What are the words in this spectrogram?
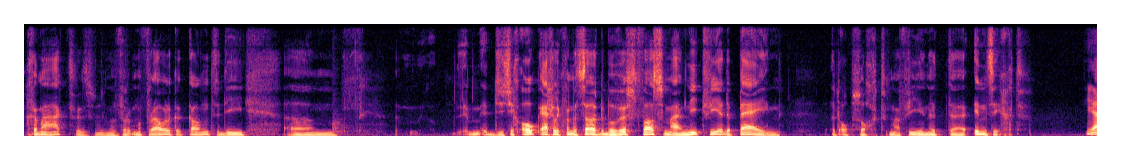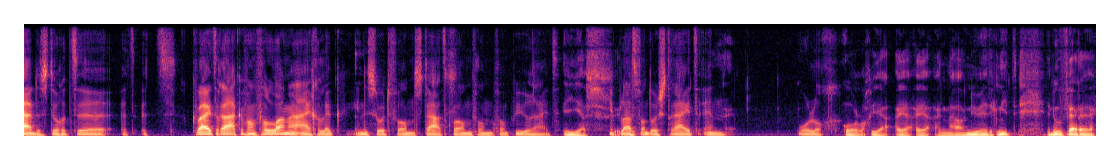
gemaakt. Dus mijn vrouwelijke kant die, um, die zich ook eigenlijk van hetzelfde bewust was, maar niet via de pijn het opzocht, maar via het uh, inzicht. Ja, dus door het, uh, het, het kwijtraken van verlangen eigenlijk in een soort van staat kwam van, van puurheid. Yes. In plaats van door strijd en oorlog. Oorlog, ja. ja, ja. En nou, nu weet ik niet in hoeverre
